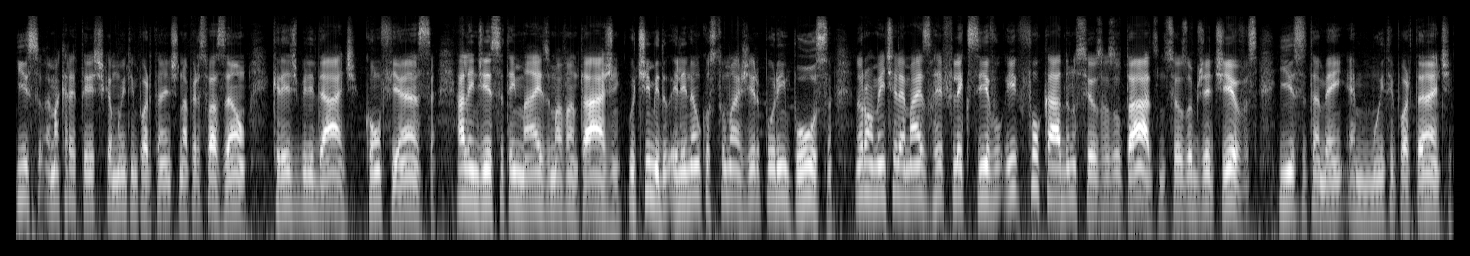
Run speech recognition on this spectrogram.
Isso é uma característica muito importante na persuasão, credibilidade, confiança. Além disso, tem mais uma vantagem. O tímido, ele não costuma agir por impulso. Normalmente ele é mais reflexivo e focado nos seus resultados, nos seus objetivos. E isso também é muito importante.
